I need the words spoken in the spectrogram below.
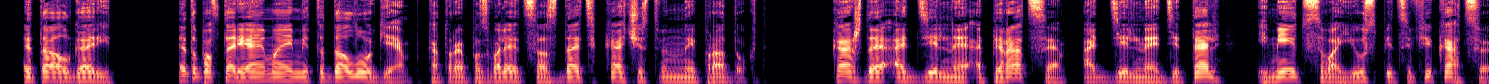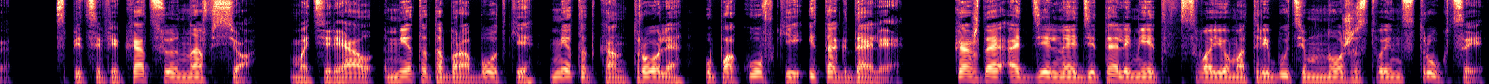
– это алгоритм. Это повторяемая методология, которая позволяет создать качественный продукт. Каждая отдельная операция, отдельная деталь имеет свою спецификацию. Спецификацию на все – материал, метод обработки, метод контроля, упаковки и так далее. Каждая отдельная деталь имеет в своем атрибуте множество инструкций,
